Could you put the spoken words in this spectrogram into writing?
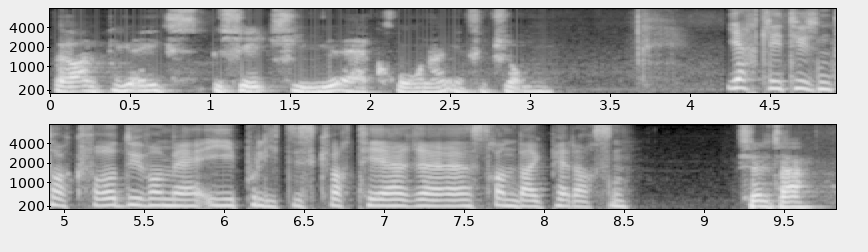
børn blir ikke spesielt syge av coronainfektionen. Hjertelig tusen takk for at du var med i Politisk kvarter, eh, Strandberg Pedersen. Selv takk.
